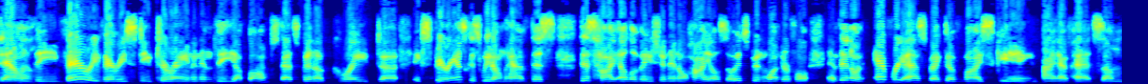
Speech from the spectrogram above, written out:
down Wow. the very, very steep terrain and in the uh, bumps. That's been a great uh, experience because we don't have this this high elevation in Ohio. So it's been wonderful. And then on every aspect of my skiing, I have had some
